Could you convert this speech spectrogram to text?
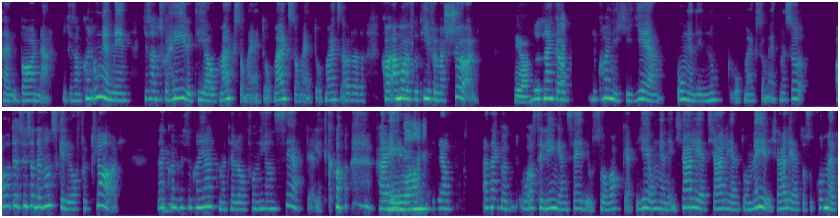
til barnet. Kan ungen min ikke sant, skal hele tida oppmerksomhet oppmerksomhet, oppmerksomhet. Jeg må jo få tid for meg sjøl. Ja. Da tenker jeg at du kan ikke gi ungen din nok oppmerksomhet. Men så av og til syns jeg det er vanskelig å forklare. Kan, hvis du kan hjelpe meg til å få nyansert det litt, hva, hva er det? Jeg tenker at Astrid Lindgren sier det jo så vakkert. Gi ungen din kjærlighet, kjærlighet og mer kjærlighet, og så kommer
